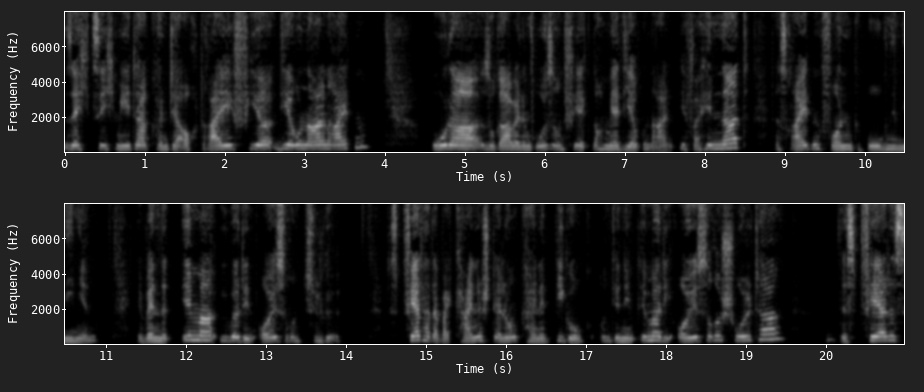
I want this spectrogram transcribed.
60 Meter könnt ihr auch drei, vier Diagonalen reiten oder sogar bei dem größeren Viereck noch mehr Diagonalen. Ihr verhindert das Reiten von gebogenen Linien. Ihr wendet immer über den äußeren Zügel. Das Pferd hat dabei keine Stellung, keine Biegung und ihr nehmt immer die äußere Schulter des Pferdes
